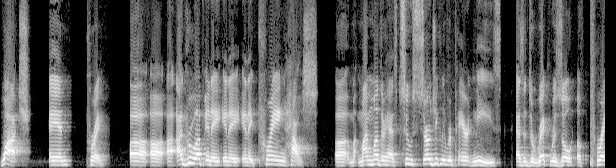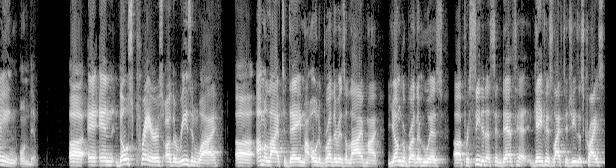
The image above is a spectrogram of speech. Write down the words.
watch and pray. Uh, uh, I grew up in a, in a, in a praying house. Uh, my mother has two surgically repaired knees as a direct result of praying on them. Uh, and, and, those prayers are the reason why uh, I'm alive today. My older brother is alive. My younger brother, who has uh, preceded us in death, gave his life to Jesus Christ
